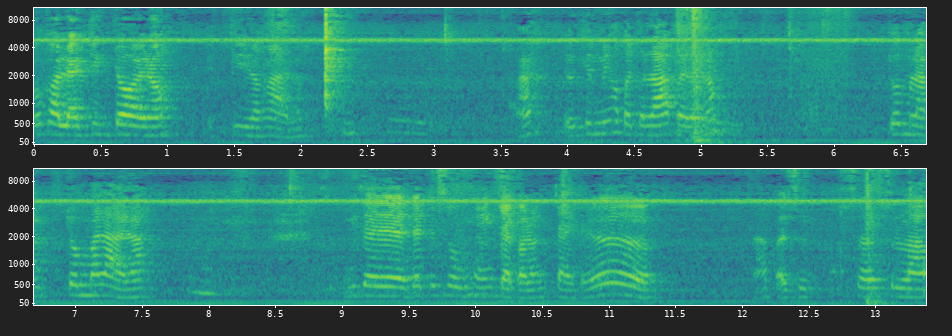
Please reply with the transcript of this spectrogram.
ลดเข้าแรงจิงจอยเนาะจีละงานเนาะอะเดี๋ยวคลิปนี้เขาก็จะลาไปแล้วเนาะจมลำจมมาหลายละมีแต่ได้จะส่งแห่งใจกำลังใจเด้อนะไปสุดสุดลาว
